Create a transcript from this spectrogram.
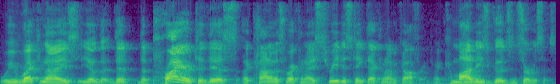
we recognize, you know, that, that, that prior to this, economists recognized three distinct economic offerings, right? Commodities, goods, and services.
